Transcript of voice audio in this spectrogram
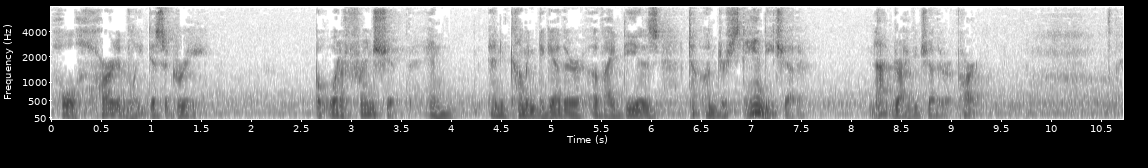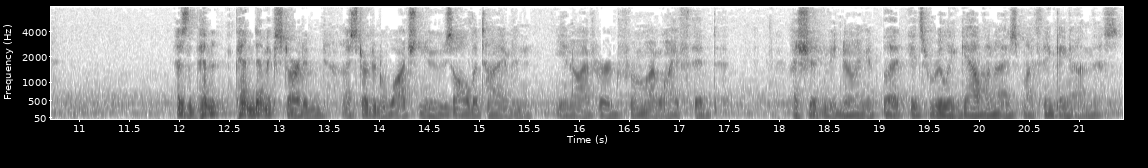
Wholeheartedly disagree, but what a friendship and and coming together of ideas to understand each other, not drive each other apart. As the pan- pandemic started, I started to watch news all the time, and you know, I've heard from my wife that I shouldn't be doing it, but it's really galvanized my thinking on this.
